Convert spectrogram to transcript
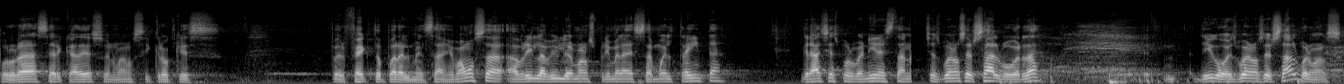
por orar acerca de eso, hermanos, y creo que es perfecto para el mensaje. Vamos a abrir la Biblia, hermanos, primera de Samuel 30. Gracias por venir esta noche. Es bueno ser salvo, ¿verdad? Digo, es bueno ser salvo, hermanos.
